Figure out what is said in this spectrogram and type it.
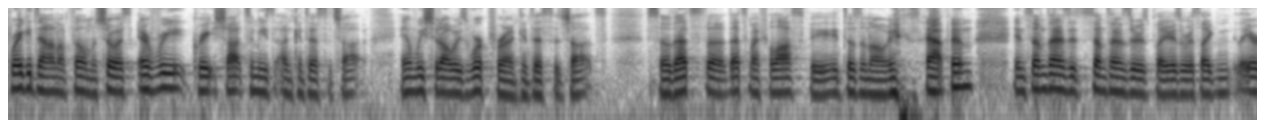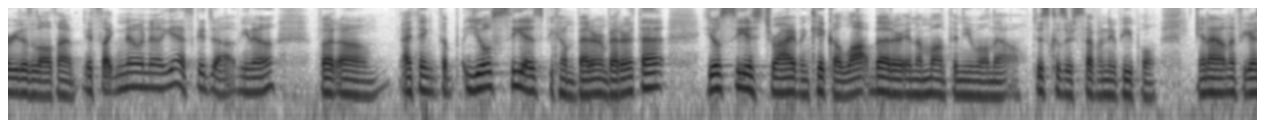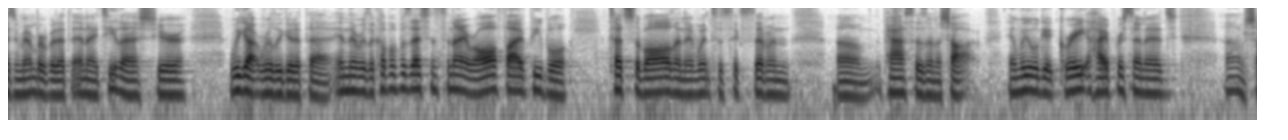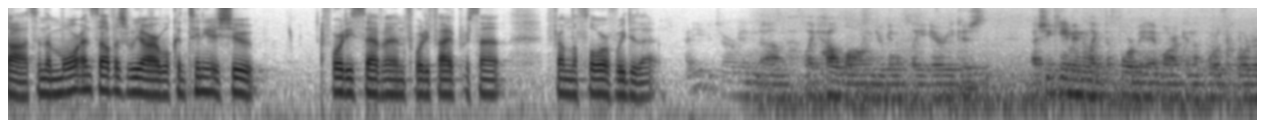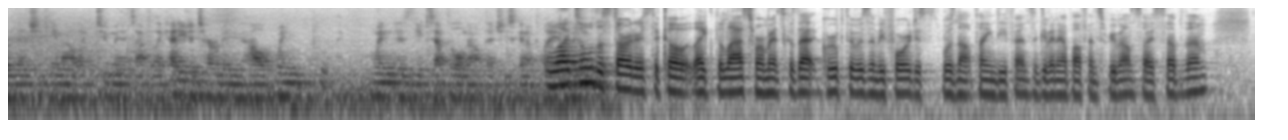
break it down on film and show us every great shot to me is an uncontested shot, and we should always work for uncontested shots. So that's the that's my philosophy. It doesn't always happen, and sometimes it's sometimes there's players where it's like Ari does it all the time. It's like no, no, yes, good job, you know. But um, I think the you'll see us become better and better at that. You'll see us drive and kick a lot better in a month than you will now, just because there's seven new people. And I don't know if you guys remember, but at the NIT last year, we got really good at that. And there was a couple possessions tonight where all five people touched the ball and it went to six, seven um, passes and a shot. And we will get great high percentage um, shots. And the more unselfish we are, we'll continue to shoot 47, 45% from the floor if we do that. How do you determine um, like how long you're going to play Ari? Because uh, she came in like the four minute mark in the fourth quarter, and then she came out like two minutes after. Like, how do you determine how when when is the acceptable amount that she's going to play? Well, I told the starters to go like the last four minutes because that group that was in before just was not playing defense and giving up offensive rebounds, so I subbed them.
